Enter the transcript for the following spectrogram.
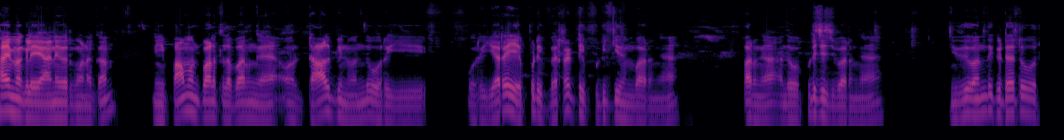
ஹாய் மகளே அனைவருக்கும் வணக்கம். நீ பாம்பன் பாலத்தில் பாருங்கள் ஒரு டால்பின் வந்து ஒரு இ- ஒரு இறையை எப்படி விரட்டி பிடிக்குதுன்னு பாருங்க. பாருங்கள் அந்த பிடிச்சிச்சு பாருங்கள் இது வந்து கிட்டத்தட்ட ஒரு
